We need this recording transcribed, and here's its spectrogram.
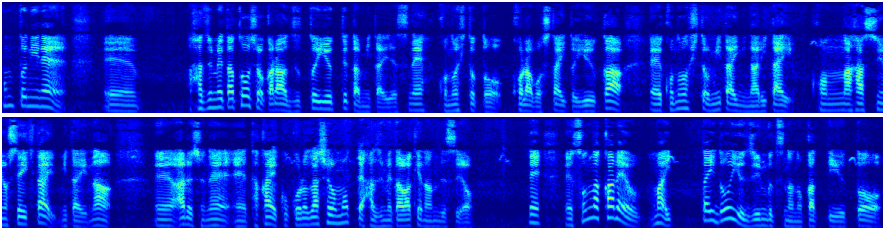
本当にね、えー、始めた当初からずっと言ってたみたいですね。この人とコラボしたいというか、えー、この人みたいになりたい、こんな発信をしていきたい、みたいな、えー、ある種ね、えー、高い志を持って始めたわけなんですよ。で、えそんな彼を、まあ、一体どういう人物なのかっていうと、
